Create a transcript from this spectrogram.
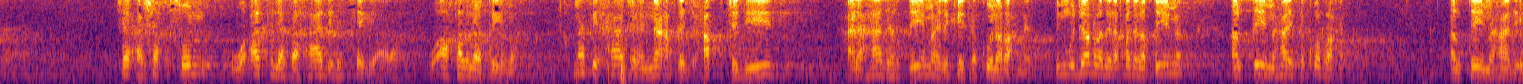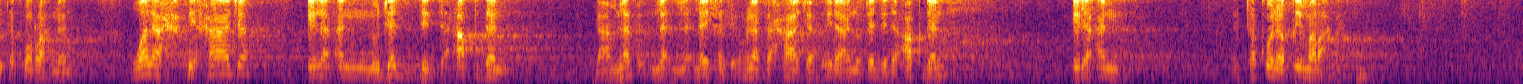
جاء شخص وأتلف هذه السيارة. وأخذنا القيمة. ما في حاجة أن نعقد عقد جديد على هذه القيمة لكي تكون رهنا بمجرد أن أخذنا قيمة القيمة هذه تكون رهن القيمة هذه تكون رهنا ولا في حاجة إلى أن نجدد عقدا. نعم لا, لا ليس في هناك حاجة إلى أن نجدد عقدا إلى أن تكون القيمة رهنا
